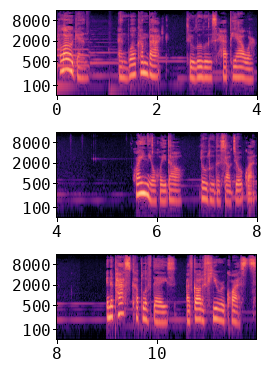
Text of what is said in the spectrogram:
Hello again, and welcome back to Lulu's Happy Hour. 欢迎你又回到露露的小酒馆。In the past couple of days, I've got a few requests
